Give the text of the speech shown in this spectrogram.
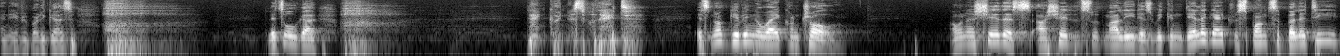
And everybody goes, oh. let's all go, oh. thank goodness for that. It's not giving away control. I want to share this. I shared this with my leaders. We can delegate responsibility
